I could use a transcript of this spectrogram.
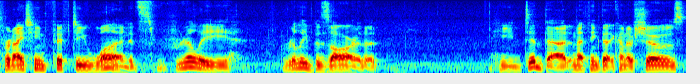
For 1951. It's really, really bizarre that he did that. And I think that kind of shows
